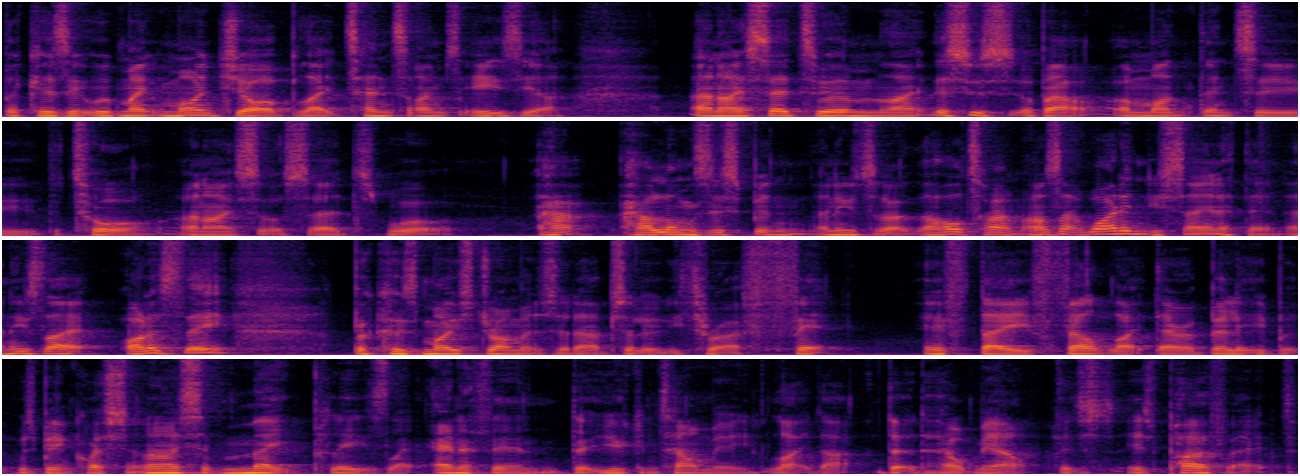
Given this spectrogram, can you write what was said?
because it would make my job like ten times easier." And I said to him, like, this was about a month into the tour, and I sort of said, "Well, how how long's this been?" And he's like, "The whole time." I was like, "Why didn't you say anything?" And he's like, "Honestly." because most drummers would absolutely throw a fit if they felt like their ability was being questioned. And I said, mate, please, like anything that you can tell me like that that help me out is is perfect.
